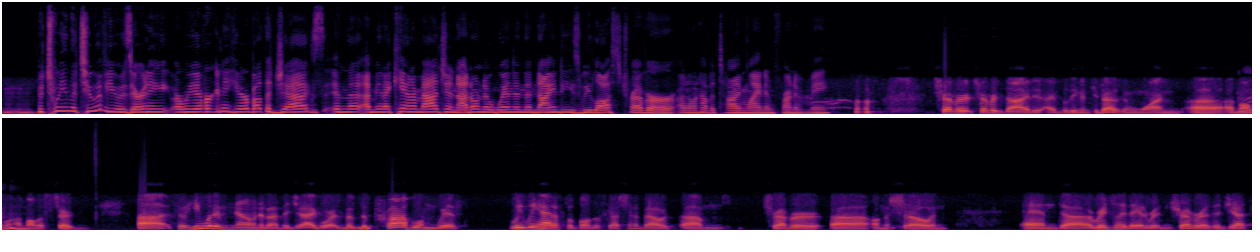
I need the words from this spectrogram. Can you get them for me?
between the two of you, is there any? Are we ever going to hear about the Jags in the? I mean, I can't imagine. I don't know when in the '90s we lost Trevor. I don't have a timeline in front of me. Trevor Trevor died, I believe, in 2001. Uh, I'm, almost, I'm almost certain. Uh, so he would have known about the Jaguars. But the problem with we we had a football discussion about um, Trevor uh, on the show, and and uh, originally they had written Trevor as a Jets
